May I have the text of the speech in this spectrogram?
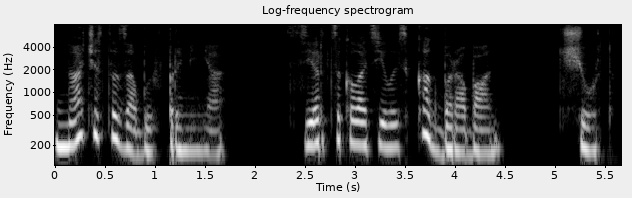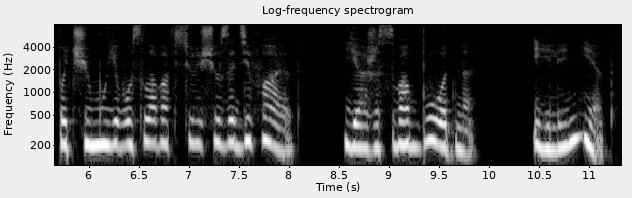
начисто забыв про меня. Сердце колотилось, как барабан. Черт, почему его слова все еще задевают? Я же свободна. Или нет?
